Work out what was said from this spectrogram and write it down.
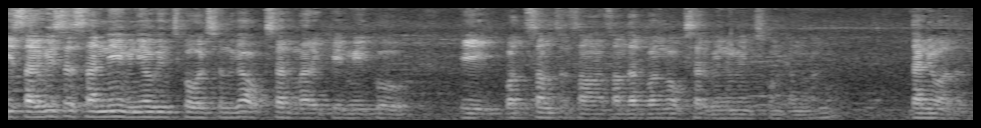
ఈ సర్వీసెస్ అన్నీ వినియోగించుకోవాల్సిందిగా ఒకసారి మరికి మీకు ఈ కొత్త సంవత్సరం సందర్భంగా ఒకసారి వినియోగించుకుంటున్నాను. ధన్యవాదాలు.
